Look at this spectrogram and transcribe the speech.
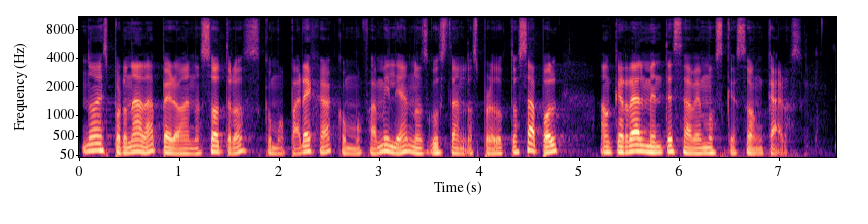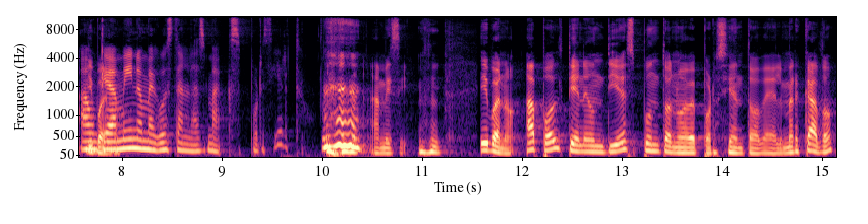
No es por nada, pero a nosotros, como pareja, como familia, nos gustan los productos Apple, aunque realmente sabemos que son caros. Aunque a mí no me gustan las Macs, por cierto. a mí sí. Y bueno, Apple tiene un 10.9% del mercado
